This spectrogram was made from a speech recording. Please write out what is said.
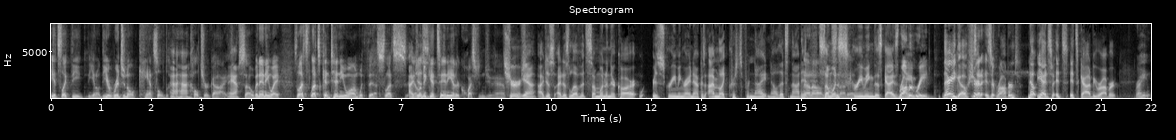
it's like the you know the original canceled Uh-huh. culture guy. Yeah. So, but anyway, so let's let's continue on with this. Let's I let me get to any other questions you have. Sure, So- yeah. I just I just love that someone in their car is screaming right now because I'm like Christopher Knight. No, that's not it. No, no, Someone's not it. screaming this guy's Robert name. Robert Reed. There you go. Is, Sure. that, is it Robert? no, yeah, it's it's it's got to be Robert. Right?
